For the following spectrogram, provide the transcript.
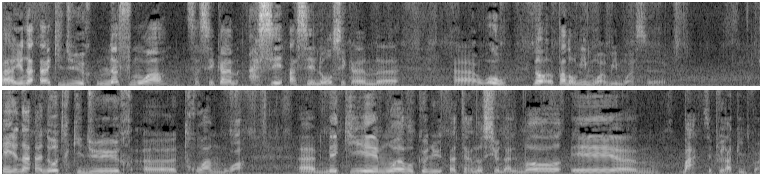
Il y en a un qui dure 9 mois. Ça, c'est quand même assez, assez long. C'est quand même... wow. Non, pardon, 8 mois. 8 mois. Et il y en a un autre qui dure 3 mois. mais qui est moins reconnu internationalement et bah, c'est plus rapide quoi.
